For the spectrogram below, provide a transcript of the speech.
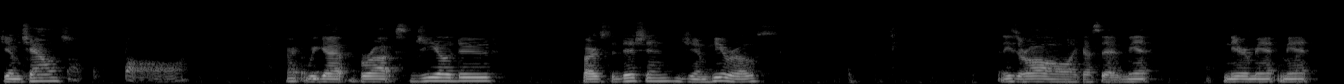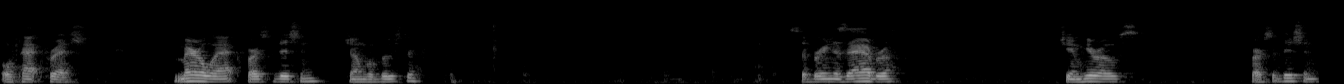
Gym Challenge. All right, we got Brock's Geodude, first edition, Gym Heroes. And these are all, like I said, mint, near mint, mint, or pack fresh. Marowak, first edition, Jungle Booster. Sabrina's Abra, Gym Heroes, first edition.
